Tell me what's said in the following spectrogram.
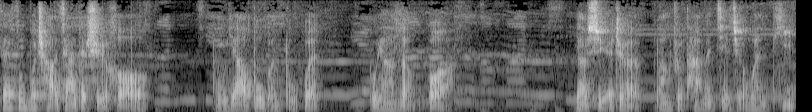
在父母吵架的时候，不要不闻不问，不要冷漠，要学着帮助他们解决问题。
